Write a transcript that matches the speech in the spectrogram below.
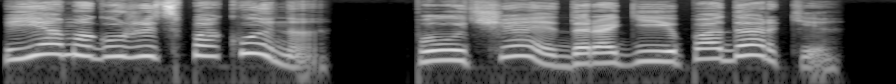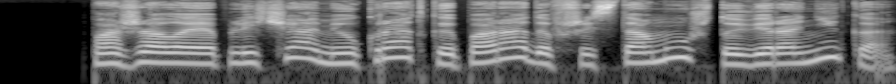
я могу жить спокойно, получая дорогие подарки, Пожалая плечами, украдкой порадовавшись тому, что Вероника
